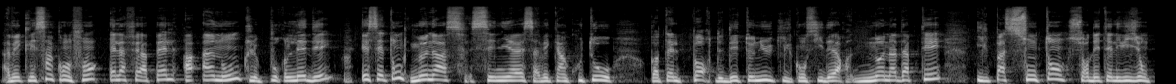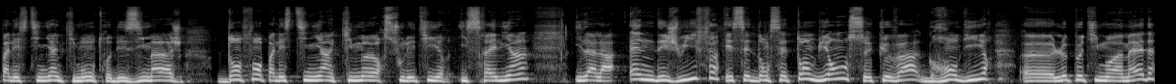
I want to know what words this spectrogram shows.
avec les cinq enfants. Elle a fait appel à un oncle pour l'aider et cet oncle menace ses nièces avec un couteau quand elle porte des tenues qu'il considère non adaptées. Il passe son temps sur des télévisions palestiniennes qui montrent des images d'enfants palestiniens qui meurent sous les tirs israéliens. Il a la haine des juifs et c'est dans cette ambiance que va grandir euh, le petit Mohamed.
